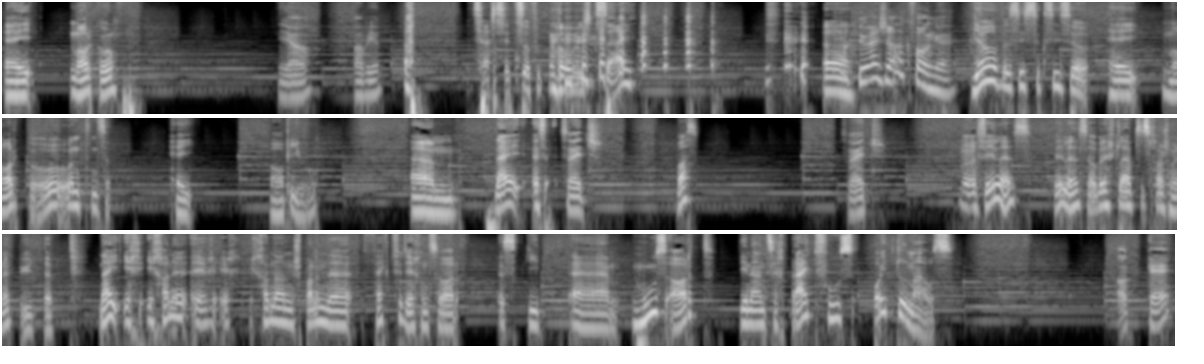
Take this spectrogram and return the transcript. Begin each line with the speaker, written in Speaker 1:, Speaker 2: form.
Speaker 1: Hey, Marco,
Speaker 2: Ja, Fabio.
Speaker 1: das hast du jetzt so komisch gesagt. ah,
Speaker 2: Du hast angefangen.
Speaker 1: ja, aber es ist so, gewesen, so, hey, Marco, und dann so, hey, Fabio. Ähm, nein, es,
Speaker 2: Switch.
Speaker 1: was?
Speaker 2: Switch.
Speaker 1: Äh, Vieles, vieles, aber ich glaube, das kannst du mir nicht bieten. Nein, ich, ich habe ich, ich, ich habe da einen spannenden Fakt für dich, und zwar, es gibt ähm, Mausart, die nennt sich Breitfuß-Beutelmaus.
Speaker 2: Okay.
